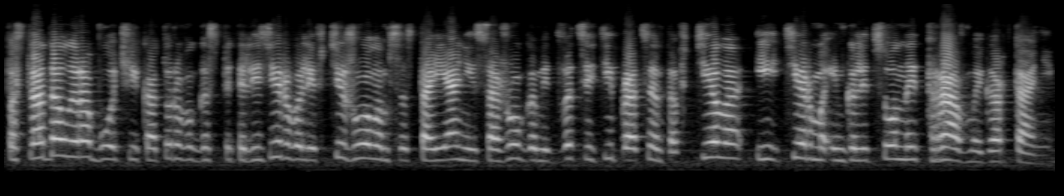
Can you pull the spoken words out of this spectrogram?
Пострадал и рабочий, которого госпитализировали в тяжелом состоянии с ожогами 20% тела и термоингаляционной травмой гортани.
